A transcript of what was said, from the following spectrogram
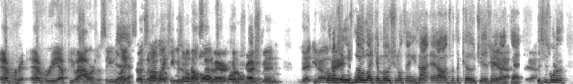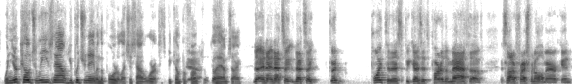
every every a few hours it seems yeah, like. Yeah. So it's not like he was an all-American freshman that you know. Well, hey, I'm saying there's no like emotional thing. He's not at odds with the coaches or yeah, anything like that. Yeah. This is one of the when your coach leaves now, you put your name in the portal. That's just how it works. It's become perfunctory. Go ahead. I'm sorry and, and that's a that's a good point to this because it's part of the math of it's not a freshman all American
